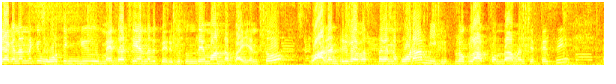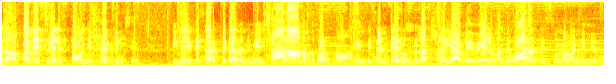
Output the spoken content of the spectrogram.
జగనన్నకి ఓటింగ్ మెజార్టీ అన్నది పెరుగుతుందేమో అన్న భయంతో వాలంటరీ వ్యవస్థను కూడా మీ గ్రిప్లోకి లాక్కుందామని చెప్పేసి పదేసి వేలు ఇస్తామని చెప్పి ప్రకటించారు. ఇదైతే కరెక్ట్ కాదండి. మేము చాలా ఆనందపడుతున్నాం. ఎందుకంటే రెండు లక్షల యాభై వేల మంది వాలంటీర్స్ ఉన్నామండి మేము.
